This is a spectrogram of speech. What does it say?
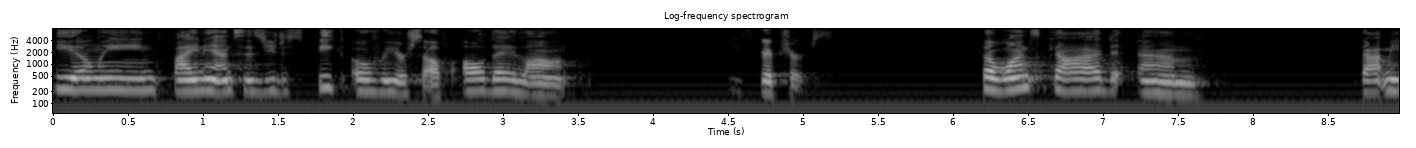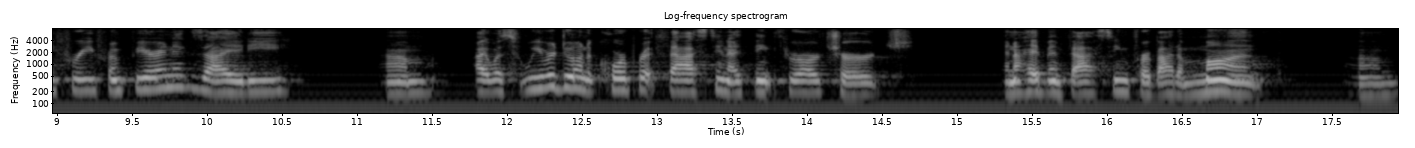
healing, finances. You just speak over yourself all day long. These scriptures. So once God um, got me free from fear and anxiety, um, I was, we were doing a corporate fasting, I think, through our church, and I had been fasting for about a month. Um,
